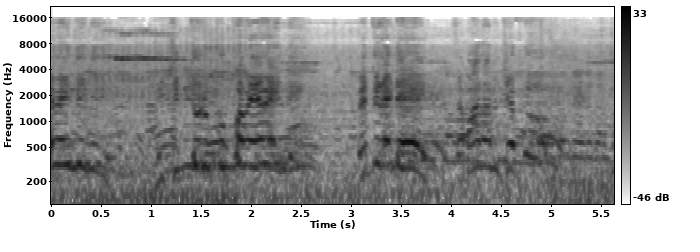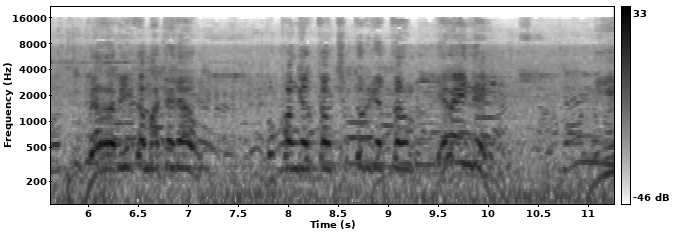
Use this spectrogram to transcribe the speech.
ఏమైంది? నీ చిత్తూరు కుప్పం ఏమైంది? పెద్దిరెడ్డి సమాధానం చెప్పు. బిర్ర వీటితో మాట్లాడావు. కుప్పం గెలుతాం చిత్తూరు గెలుతాం. ఏమైంది? ఈ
